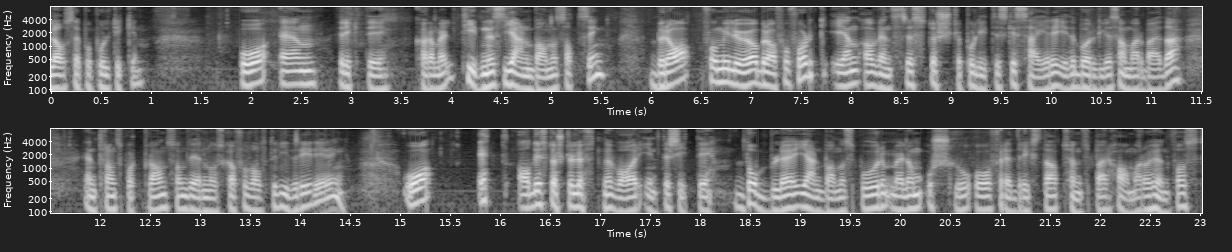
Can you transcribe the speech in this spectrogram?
la oss se på politikken. Og en riktig karamell. Tidenes jernbanesatsing. Bra for miljøet og bra for folk. En av Venstres største politiske seire i det borgerlige samarbeidet. En transportplan som dere nå skal forvalte videre i regjering. Og et av de største løftene var intercity. Doble jernbanespor mellom Oslo og Fredrikstad, Tønsberg, Hamar og Hønefoss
